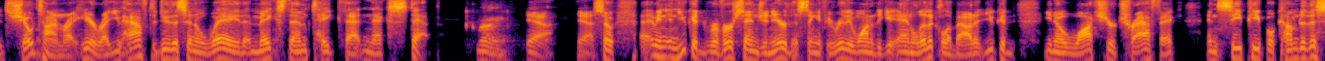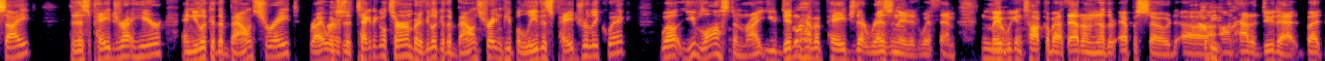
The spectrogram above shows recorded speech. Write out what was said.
it's showtime right here right? You have to do this in a way that makes them take that next step. Right. Yeah yeah. So, I mean, and you could reverse engineer this thing if you really wanted to get analytical about it. You could, you know, watch your traffic and see people come to this site, to this page right here, and you look at the bounce rate, right, which right. is a technical term. But if you look at the bounce rate and people leave this page really quick, well, you've lost them, right? You didn't have a page that resonated with them. Maybe we can talk about that on another episode uh, on how to do that. But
